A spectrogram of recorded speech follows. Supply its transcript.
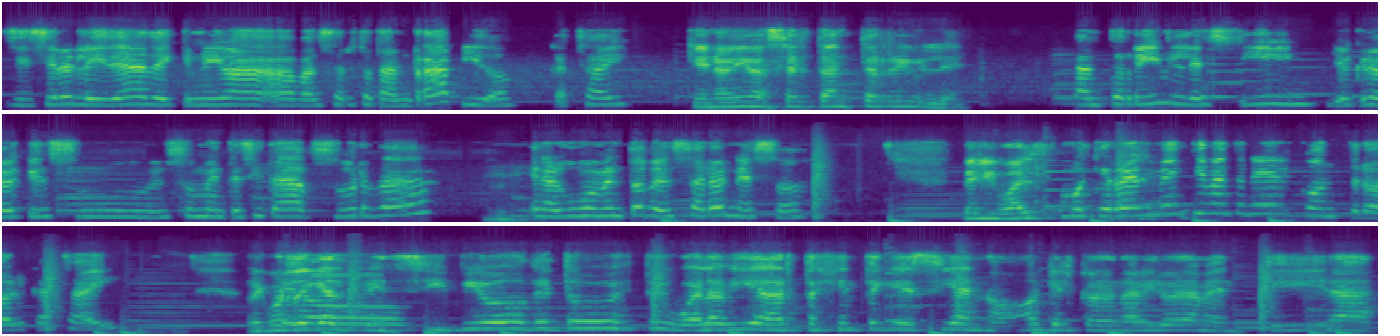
se hicieron la idea de que no iba a avanzar esto tan rápido, ¿cachai? que no iba a ser tan terrible. Tan terrible, sí. Yo creo que en su, en su mentecita absurda, Mm. en algún momento pensaron eso. Pero igual, Como que realmente iban a tener el control, ¿cachai? recuerda que al pero- principio de todo esto igual había harta gente que decía no, que el coronavirus era mentira,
